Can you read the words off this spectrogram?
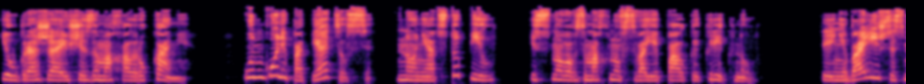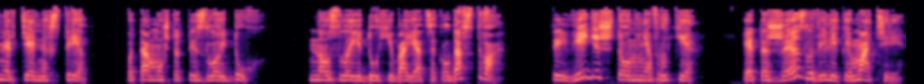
и угрожающе замахал руками. Унгули попятился, но не отступил, и снова взмахнув своей палкой, крикнул. «Ты не боишься смертельных стрел, потому что ты злой дух. Но злые духи боятся колдовства. Ты видишь, что у меня в руке? Это жезл Великой Матери.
